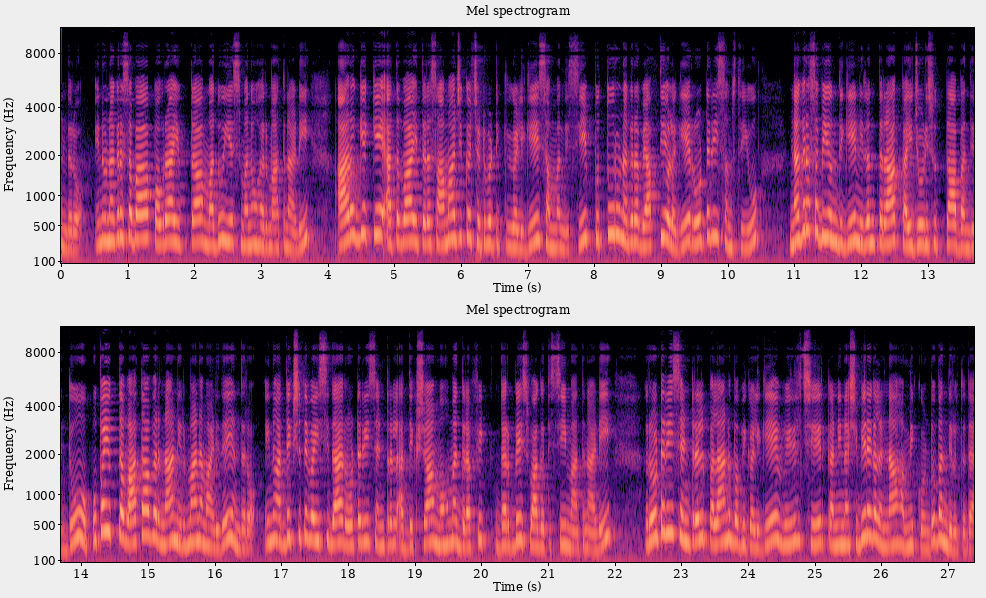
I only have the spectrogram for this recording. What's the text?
ಎಂದರು. ಇನ್ನು ನಗರಸಭಾ ಪೌರಾಯುಕ್ತ ಮಧು ಎಸ್ ಮನೋಹರ್ ಮಾತನಾಡಿ, ಆರೋಗ್ಯಕ್ಕೆ ಅಥವಾ ಇತರ ಸಾಮಾಜಿಕ ಚಟುವಟಿಕೆಗಳಿಗೆ ಸಂಬಂಧಿಸಿ ಪುತ್ತೂರು ನಗರ ವ್ಯಾಪ್ತಿಯೊಳಗೆ ರೋಟರಿ ಸಂಸ್ಥೆಯು ನಗರಸಭೆಯೊಂದಿಗೆ ನಿರಂತರ ಕೈಜೋಡಿಸುತ್ತಾ ಬಂದಿದ್ದು, ಉಪಯುಕ್ತ ವಾತಾವರಣ ನಿರ್ಮಾಣ ಮಾಡಿದೆ ಎಂದರು. ಇನ್ನು ಅಧ್ಯಕ್ಷತೆ ವಹಿಸಿದ ರೋಟರಿ ಸೆಂಟ್ರಲ್ ಅಧ್ಯಕ್ಷ ಮೊಹಮ್ಮದ್ ರಫೀಕ್ ದರ್ಬೆ ಸ್ವಾಗತಿಸಿ ಮಾತನಾಡಿ ರೋಟರಿ ಸೆಂಟ್ರಲ್ ಫಲಾನುಭವಿಗಳಿಗೆ ವೀಲ್ ಚೇರ್ ಕಣ್ಣಿನ ಶಿಬಿರಗಳನ್ನು ಹಮ್ಮಿಕೊಂಡು ಬಂದಿರುತ್ತದೆ.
